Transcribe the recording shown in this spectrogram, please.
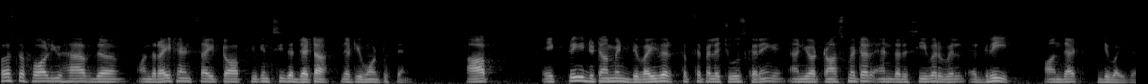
first of all you have the on the right hand side top you can see the data that you want to send آپ ایک پری ڈیٹرمنٹ ڈیوائزر سب سے پہلے چوز کریں گے and your transmitter and the receiver will agree on that divisor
